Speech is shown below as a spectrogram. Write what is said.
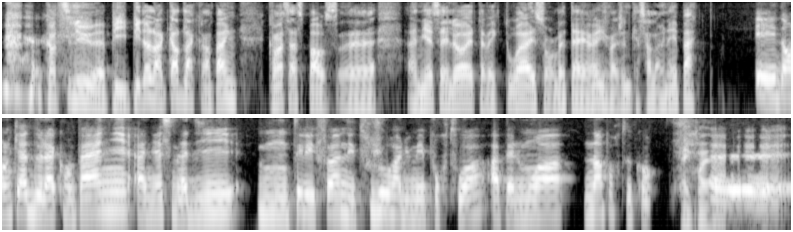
Continue. Euh, puis, puis là, dans le cadre de la campagne, comment ça se passe? Euh, Agnès est là, est avec toi, et sur le terrain. J'imagine que ça a un impact. Et dans le cadre de la campagne, Agnès m'a dit Mon téléphone est toujours allumé pour toi, appelle-moi n'importe quand. Incroyable. Euh,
